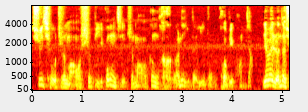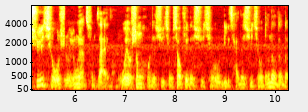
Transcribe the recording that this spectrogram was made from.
需求之锚是比供给之锚更合理的一种货币框架，因为人的需求是永远存在的。我有生活的需求、消费的需求、理财的需求等等等等，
